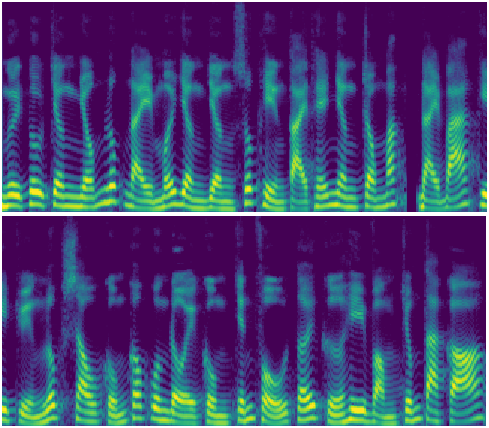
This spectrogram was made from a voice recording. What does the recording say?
người tu chân nhóm lúc này mới dần dần xuất hiện tại thế nhân trong mắt, đại bá kia chuyện lúc sau cũng có quân đội cùng chính phủ tới cửa hy vọng chúng ta có,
